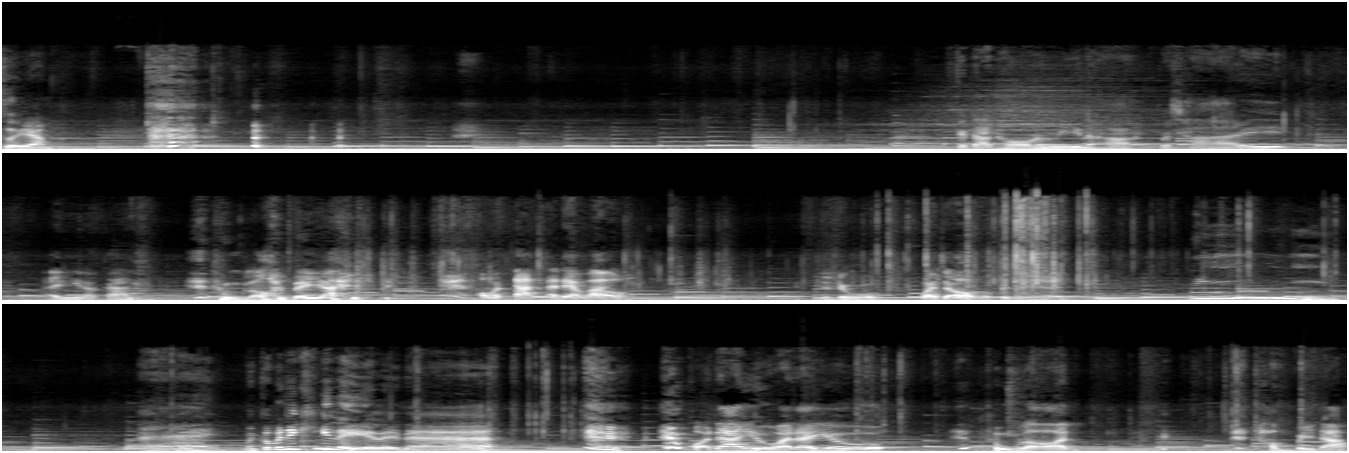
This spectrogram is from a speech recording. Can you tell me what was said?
สวยยัง กระดาษห่อไม่มีนะคะ ก็ใช้ไอ้นี่แล้วกัน ถุงร้อนใบใหญ่ เอามาตัดอะแดปเอา เดี๋ยวดูว่าจะออกมาเป็นยังไง นี่ไอ้มันก็ไม่ได้ขี้เหร่เลยนะ พอได้อยู่พอได้อยู่ ถุงร้อนทำไปได้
